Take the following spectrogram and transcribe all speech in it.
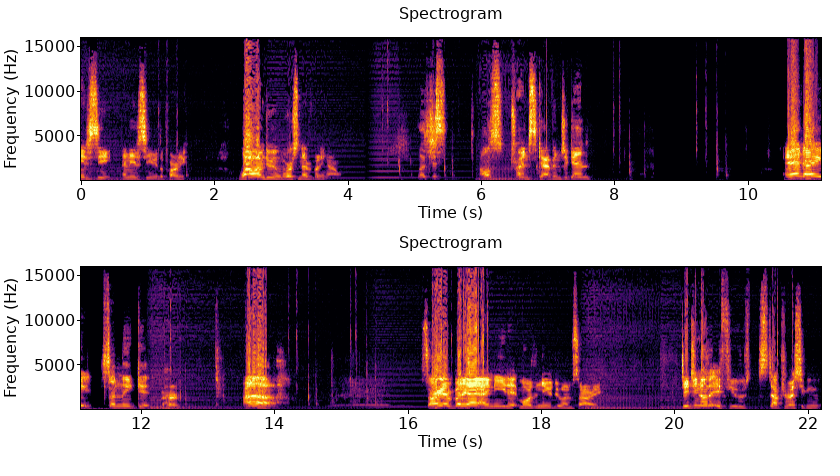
Need to see. I need to see the party. Wow, I'm doing worse than everybody now. Let's just. I'll try and scavenge again. And I suddenly get hurt. Ah. Sorry, everybody. I, I need it more than you do. I'm sorry. Did you know that if you stop to rest, you can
